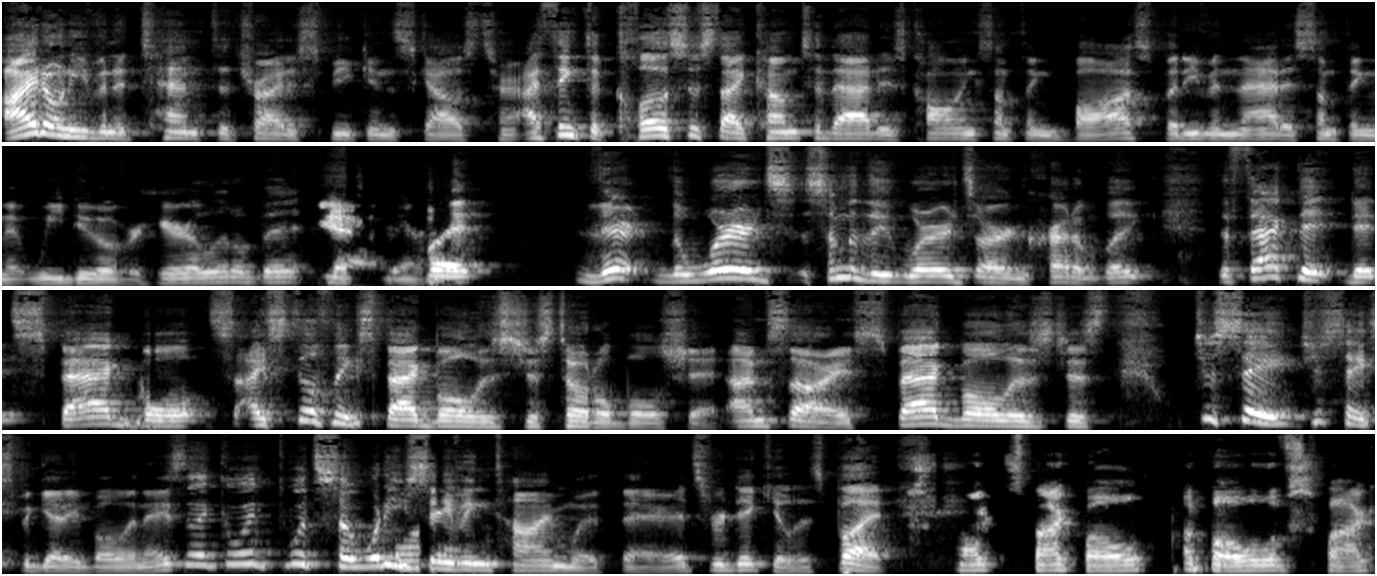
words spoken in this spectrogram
I don't even attempt to try to speak in Scouse term. I think the closest I come to that is calling something boss, but even that is something that we do over here a little bit. Yeah, yeah. But there, the words, some of the words are incredible. Like the fact that that Spag Bowl, I still think Spag Bowl is just total bullshit. I'm sorry, Spag Bowl is just just say just say spaghetti bolognese. Like what what's so what are you saving time with there? It's ridiculous. But spag, spag bowl, a bowl of spag.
